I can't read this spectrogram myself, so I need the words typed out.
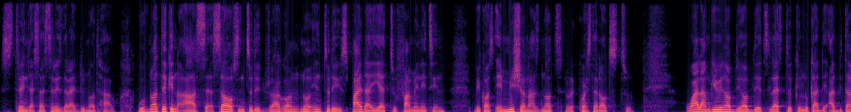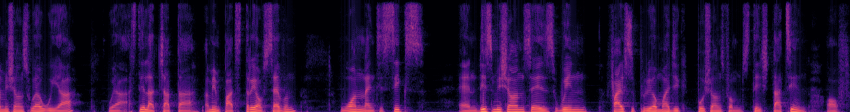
strange accessories that I do not have. We've not taken ourselves into the dragon, no, into the spider yet to farm anything because a mission has not requested us to. While I'm giving up the updates, let's take a look at the Arbiter missions where we are. We are still at chapter, I mean, part 3 of 7, 196 and this mission says win five superior magic potions from stage 13 of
